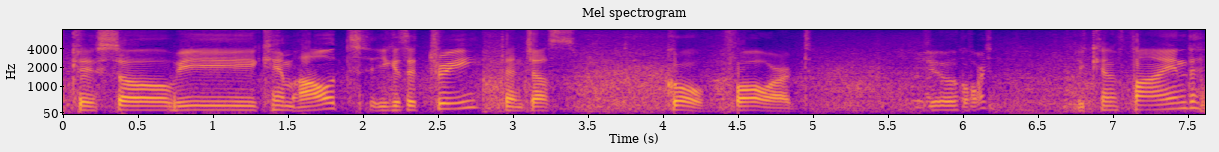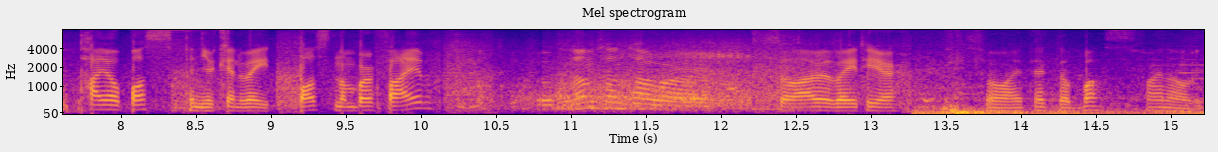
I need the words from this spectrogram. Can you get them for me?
Okay, so we came out exit 3, then just go forward. If you go forward, you can find Tayo bus, then you can wait. Bus number 5. Namsan Tower. So I will wait here. So I take the bus finally.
